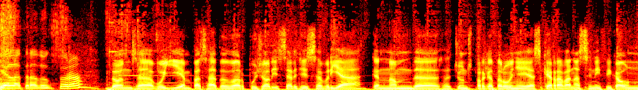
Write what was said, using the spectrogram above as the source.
I a la traductora? Doncs eh, avui hi hem passat Eduard Pujol i Sergi Sabrià, que en nom de Junts per Catalunya i Esquerra van escenificar un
